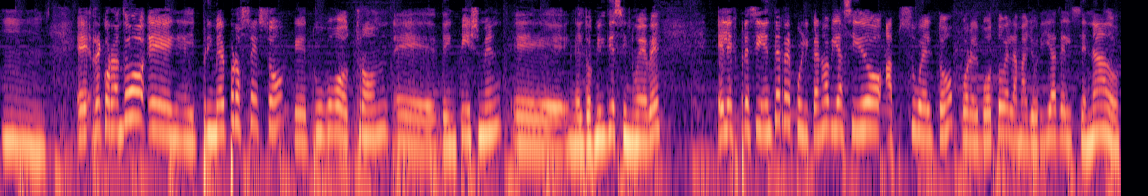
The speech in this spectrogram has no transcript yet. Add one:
Mm. Eh, recordando el primer proceso que tuvo Trump de impeachment en el 2019, el expresidente republicano había sido absuelto por el voto de la mayoría del Senado.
